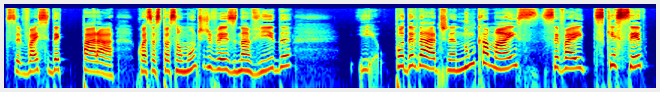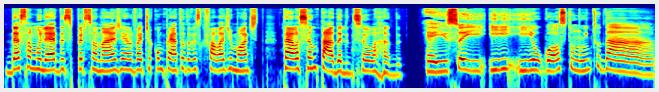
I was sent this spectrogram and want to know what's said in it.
Você vai se deparar com essa situação um monte de vezes na vida. E poder da arte, né? Nunca mais você vai esquecer dessa mulher, desse personagem, ela vai te acompanhar toda vez que falar de morte, tá ela sentada ali do seu lado. É isso aí. E, e eu gosto muito da.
